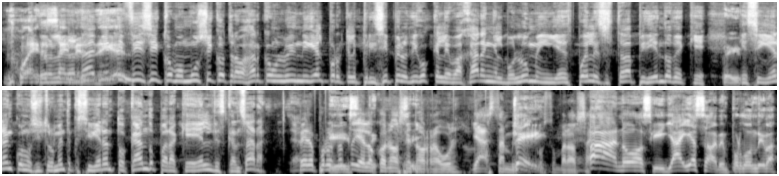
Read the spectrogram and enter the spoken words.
no es Pero la verdad es bien Miguel". difícil como músico trabajar con Luis Miguel porque al principio les dijo que le bajaran el volumen y después les estaba pidiendo de que, Sí. que siguieran con los instrumentos, que siguieran tocando para que él descansara. Pero por lo tanto ya lo Este, conocen, sí. ¿no, Raúl? Ya están bien Sí. acostumbrados a Ah, no, sí, ya, ya saben por dónde va.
